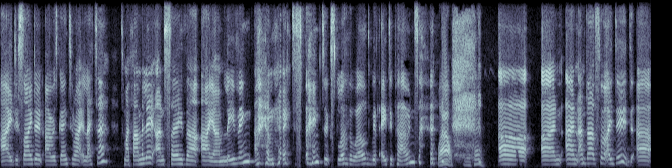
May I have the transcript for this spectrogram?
I decided I was going to write a letter to my family and say that I am leaving. I am going to Spain to explore the world with eighty pounds. Wow. Okay. Uh, and and and that's what I did. Uh,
